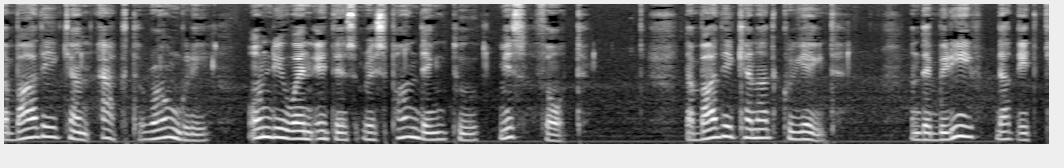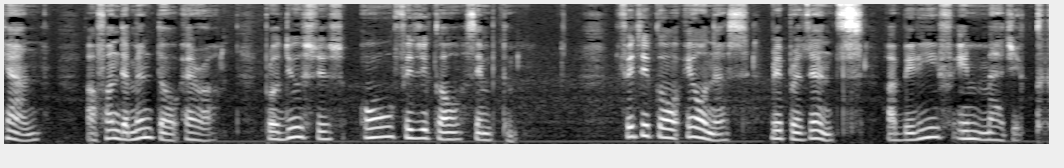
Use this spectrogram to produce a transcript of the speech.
The body can act wrongly only when it is responding to misthought. The body cannot create, and the belief that it can, a fundamental error, produces all physical symptoms. physical illness represents a belief in magic.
